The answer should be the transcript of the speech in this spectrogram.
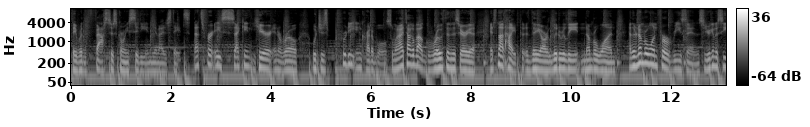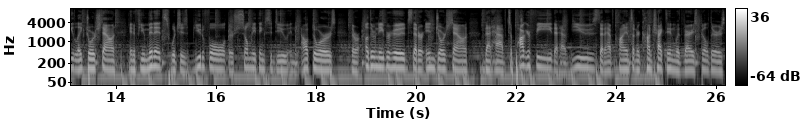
they were the fastest growing city in the United States. That's for a second year in a row, which is pretty incredible. So when I talk about growth in this area, it's not hype. They are literally number one, and they're number one for a reason. So you're going to see Lake Georgetown in a few minutes, which is beautiful. There's so many things to do in the outdoors. There are other neighborhoods that are in Georgetown that have topography, that have views, that have clients under contract in with various builders.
